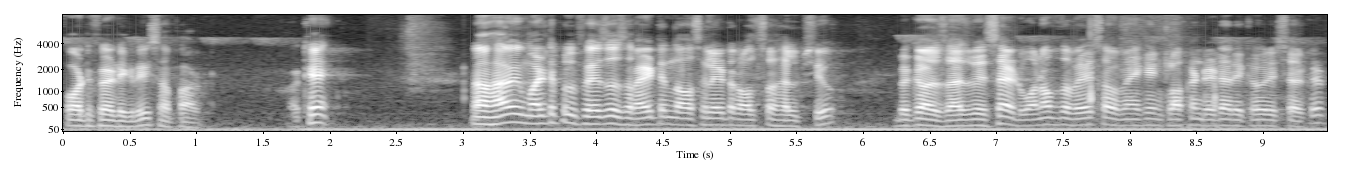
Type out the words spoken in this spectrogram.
45 degrees apart. Okay. Now, having multiple phases right in the oscillator also helps you because as we said one of the ways of making clock and data recovery circuit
